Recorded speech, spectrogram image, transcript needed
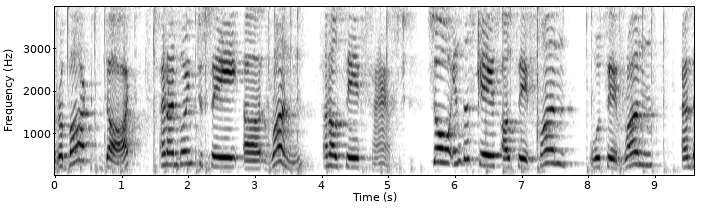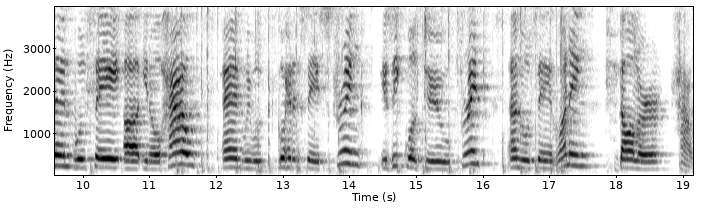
Robot dot and I'm going to say uh, run and I'll say fast. So in this case, I'll say fun, we'll say run, and then we'll say, uh, you know, how, and we will go ahead and say string is equal to print, and we'll say running dollar how.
